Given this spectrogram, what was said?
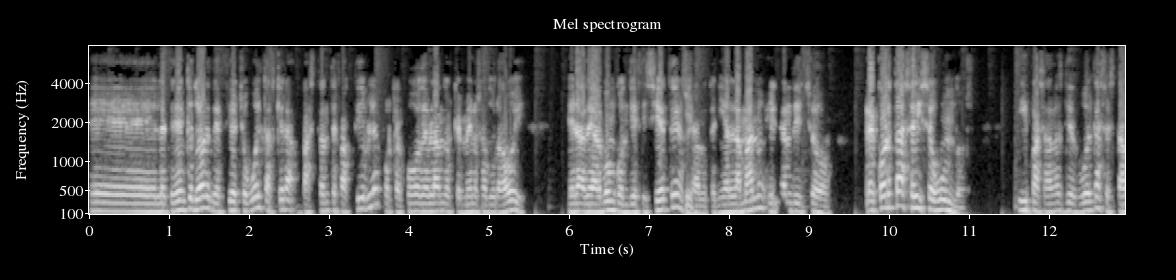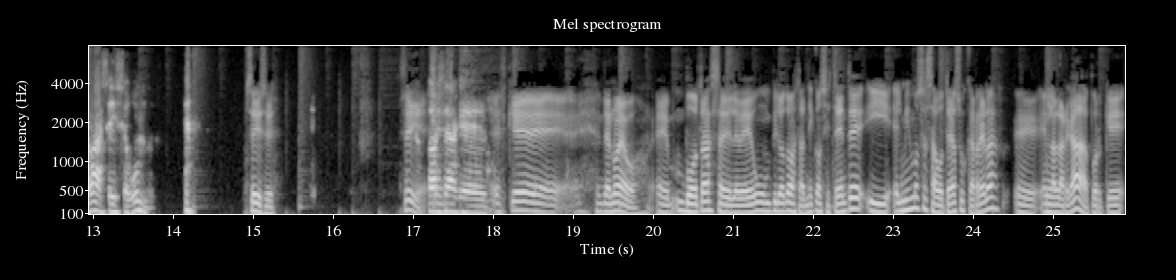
Eh, le tenían que durar 18 vueltas, que era bastante factible, porque el juego de blandos que menos ha durado hoy era de Albón con 17, o sea, lo tenía en la mano, y le han dicho, recorta 6 segundos. Y pasadas 10 vueltas estaba a 6 segundos. sí, sí. Sí, O es- sea que Es que, de nuevo, eh, Bottas se le ve un piloto bastante inconsistente y él mismo se sabotea sus carreras eh, en la largada porque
